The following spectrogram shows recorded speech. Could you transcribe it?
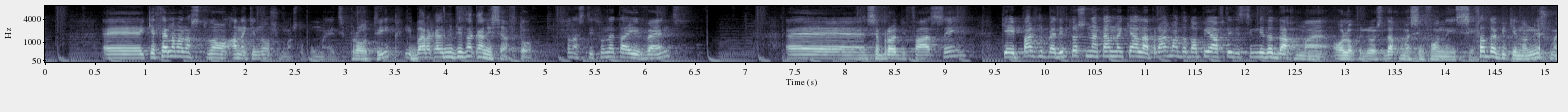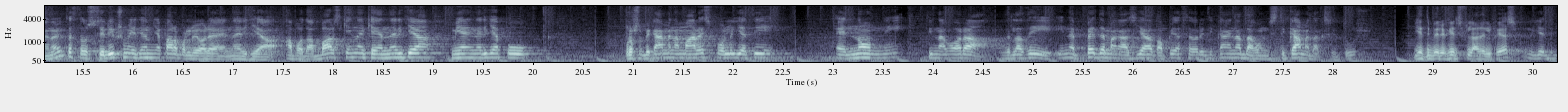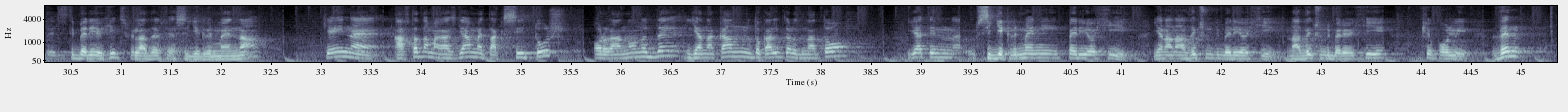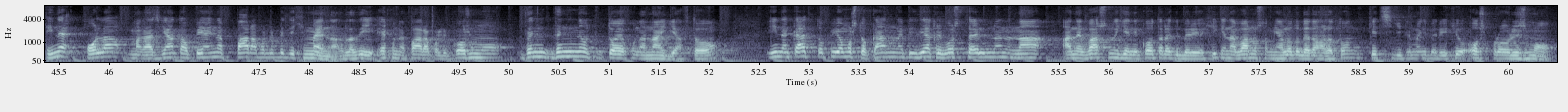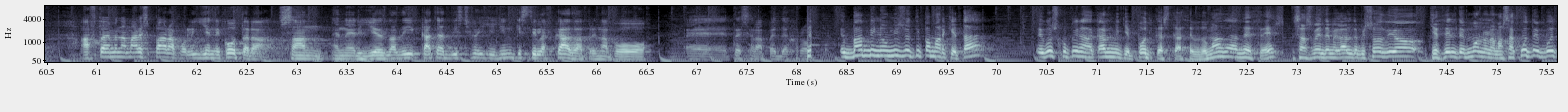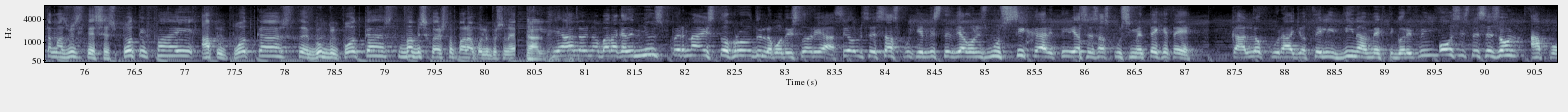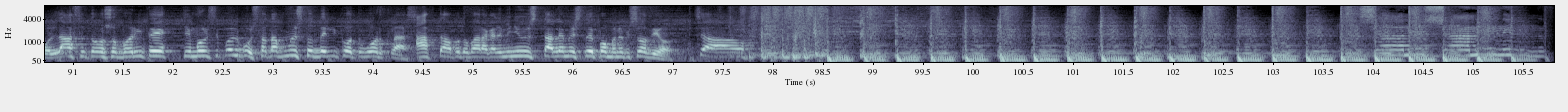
Ε, και θέλαμε να σας το ανακοινώσουμε, ας το πούμε έτσι, πρώτη. Η Bar Academy τι θα κάνει σε αυτό; Να στηθούν τα events ε, σε πρώτη φάση και υπάρχει περίπτωση να κάνουμε και άλλα πράγματα τα οποία αυτή τη στιγμή δεν τα έχουμε ολοκληρώσει, δεν τα έχουμε συμφωνήσει. Θα το επικοινωνήσουμε εννοείται, θα το στηρίξουμε γιατί είναι μια πάρα πολύ ωραία ενέργεια από τα bars και είναι και ενέργεια, μια ενέργεια που προσωπικά εμένα μου αρέσει πολύ γιατί ενώνει την αγορά. Δηλαδή είναι πέντε μαγαζιά τα οποία θεωρητικά είναι ανταγωνιστικά μεταξύ τους Για την περιοχή της Φιλαδέλφια. γιατί στην περιοχή της Φιλαδέλφειας συγκεκριμένα και είναι αυτά τα μαγαζιά μεταξύ τους οργανώνονται για να κάνουν το καλύτερο δυνατό για την συγκεκριμένη περιοχή, για να αναδείξουν την περιοχή, να δείξουν την περιοχή πιο πολύ. Δεν, είναι όλα μαγαζιά τα οποία είναι πάρα πολύ επιτυχημένα, δηλαδή έχουν πάρα πολύ κόσμο, δεν, δεν είναι ότι το έχουν ανάγκη αυτό, είναι κάτι το οποίο όμως το κάνουν επειδή ακριβώς θέλουν να ανεβάσουν γενικότερα την περιοχή και να βάλουν στο μυαλό των καταναλωτών και τη συγκεκριμένη περιοχή ως προορισμό. Αυτό εμένα μου αρέσει πάρα πολύ γενικότερα σαν ενέργειες. Δηλαδή κάτι αντίστοιχο είχε γίνει και στη Λευκάδα πριν από ε, 4-5 χρόνια. Ε, Μπάμπη, νομίζω ότι είπαμε αρκετά. Εγώ σκοπεί να κάνουμε και podcast κάθε εβδομάδα, δεν θες. Σας φαίνεται μεγάλο το επεισόδιο και θέλετε μόνο να μας ακούτε, μπορείτε να μας βρίσκετε σε Spotify, Apple Podcast, Google Podcast. Μπάμπη, σε ευχαριστώ πάρα πολύ που ήσουν Καλή. Και άλλο ένα Baracademy News περνάει στο χρόνο του από τη ιστορία. Σε όλους εσάς που κερδίσετε διαγωνισμούς, συγχαρητήρια σε εσάς που συμμετέχετε καλό κουράγιο, θέλει δύναμη μέχρι την κορυφή. Όσοι είστε σεζόν, απολαύστε το όσο μπορείτε και με όλους τους υπόλοιπους θα τα πούμε στο τελικό του World Class. Αυτά από το Paracademy News, τα λέμε στο επόμενο επεισόδιο. Ciao.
